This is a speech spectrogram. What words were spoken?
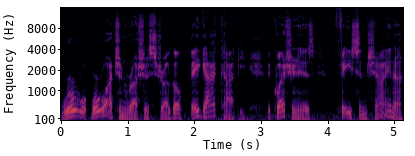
We're, we're watching Russia struggle. They got cocky. The question is, facing China,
